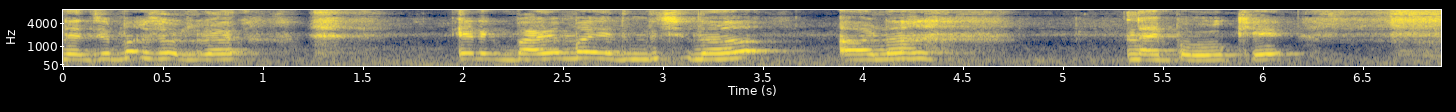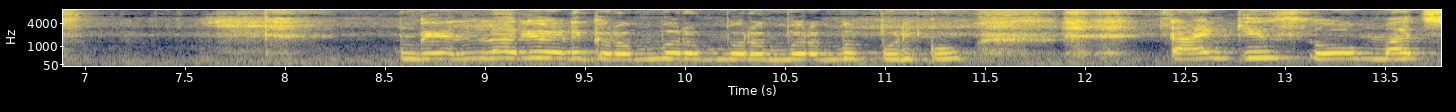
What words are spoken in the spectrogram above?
நிஜமாக சொல்கிறேன் எனக்கு பயமாக இருந்துச்சுன்னா ஆனால் நான் இப்போ ஓகே உங்கள் எல்லாரையும் எனக்கு ரொம்ப ரொம்ப ரொம்ப ரொம்ப பிடிக்கும். தேங்க்யூ ஸோ மச்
